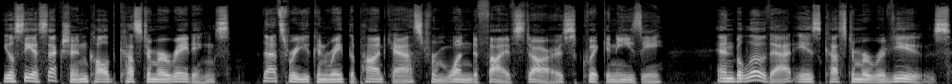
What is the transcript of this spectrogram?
You'll see a section called Customer Ratings. That's where you can rate the podcast from 1 to 5 stars, quick and easy. And below that is Customer Reviews.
